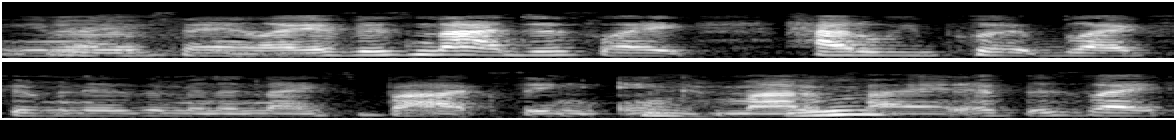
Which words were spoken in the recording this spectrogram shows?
you know right. what I'm saying? Like if it's not just like how do we put black feminism in a nice box and, and mm-hmm. commodify it, if it's like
